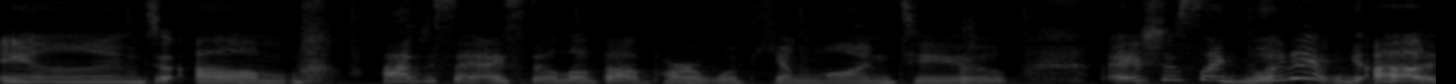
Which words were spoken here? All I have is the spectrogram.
And um I have to say I still love that part with Hyungwon too. It's just like wouldn't it uh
